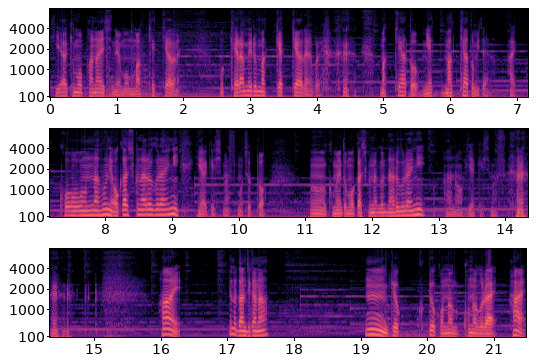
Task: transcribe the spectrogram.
日焼けもパないしね、もう真っキャッキャだね。もうキャラメルマッキャッキャだね、これ。マッキャート、マッキャートみたいな。はい。こんな風におかしくなるぐらいに日焼けします。もうちょっと、うん、コメントもおかしくなるぐらいに、あの、日焼けしてます。はい。ってな感じかなうん、今日、今日この、このぐらい。はい。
